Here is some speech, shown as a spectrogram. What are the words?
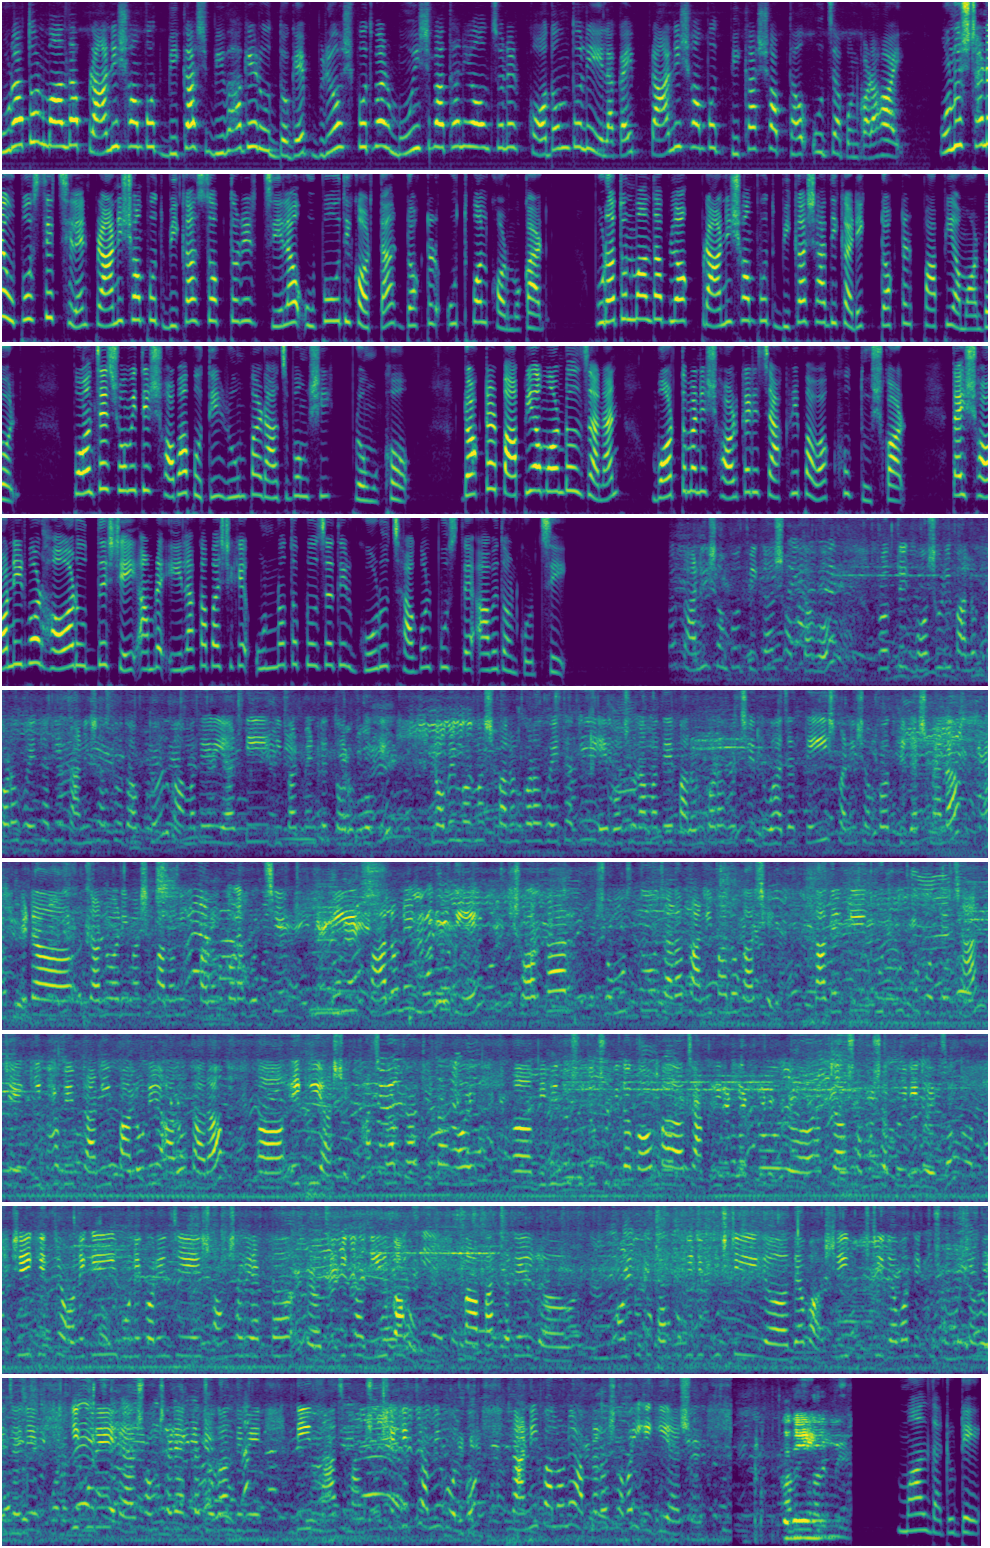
পুরাতন মালদা প্রাণী সম্পদ বিকাশ বিভাগের উদ্যোগে বৃহস্পতিবার মহিষবাথানি অঞ্চলের কদমতলী এলাকায় প্রাণী সম্পদ বিকাশ সপ্তাহ উদযাপন করা হয়। অনুষ্ঠানে উপস্থিত ছিলেন প্রাণী সম্পদ বিকাশ দপ্তরের জেলা উপ অধিকর্তা ডক্টর উৎপল কর্মকার, পুরাতন মালদা ব্লক প্রাণী সম্পদ বিকাশ আধিকারিক ডক্টর পাপিয়া মণ্ডল, পঞ্চায়েত সমিতির সভাপতি রুম্পা রাজবংশী প্রমুখ। ডক্টর পাপিয়া মণ্ডল জানান, বর্তমানে সরকারি চাকরি পাওয়া খুব দুষ্কর। তাই স্বনির্ভর হওয়ার উদ্দেশ্যেই আমরা এলাকাবাসীকে উন্নত প্রজাতির গরু, ছাগল পুষতে আবেদন করছি। প্রাণী সম্পদ বিকাশ সপ্তাহ প্রত্যেক বছরই পালন করা হয়ে থাকে প্রাণী স্বাস্থ্য দপ্তর বা আমাদের এআরটি ডিপার্টমেন্টের তরফ থেকে। নভেম্বর মাসে পালন করা হয়ে থাকে। এবছর আমাদের পালন করা হচ্ছে দু হাজার তেইশ প্রাণী সম্পদ বিকাশ মেলা। এটা জানুয়ারি মাসে পালন পালন করা হচ্ছে। এই পালনের মধ্য দিয়ে সরকার, সমস্ত যারা প্রাণী পালক আছেন, তাদেরকে উদ্বুদ্ধ চান যে কীভাবে প্রাণী পালনে আরও তারা এগিয়ে আসে। আজকালকার যেটা হয় বিভিন্ন সুযোগ সুবিধা কম বা চাকরির ক্ষেত্র একটা সমস্যা তৈরি হয়েছে। সেই ক্ষেত্রে অনেকেই মনে করেন যে সংসারে একটা জীবিকা নির্বাহ বা বাচ্চাদের অন্তত কমপক্ষে যে পুষ্টি দেওয়া সেই পুষ্টি দেওয়াতে একটু সমস্যা হয়ে যায় যে কী করে সংসারে একটা যোগান দেবে ডিম মাছ মাংস। সেক্ষেত্রে আমি বলব প্রাণী পালনে আপনারা সবাই এগিয়ে আসুন। মালদা টুডে।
